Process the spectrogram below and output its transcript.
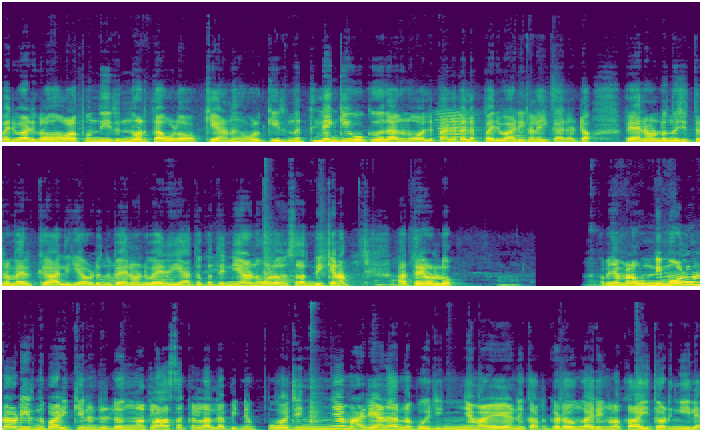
പരിപാടികളും ഓളൊപ്പം ഒന്ന് ഇരുന്ന് കൊടുത്താൽ ഓൾ ഓക്കെയാണ് ഓൾക്ക് ഇരുന്നിട്ടില്ലെങ്കിൽ ഓക്ക് ഇതാകണ പോലെ പല പല പരിപാടികളേക്കാരം കേട്ടോ പേനോണ്ടൊന്ന് ചിത്രം വരയ്ക്കുക അല്ലെങ്കിൽ അവിടെ ഒന്ന് പേനോണ്ട് വരയുക അതൊക്കെ തന്നെയാണ്. ഓളെ ശ്രദ്ധിക്കണം. അത്രേ ഉള്ളൂ. അപ്പം നമ്മളെ ഉണ്ണിമോളും ഉണ്ട് അവിടെ ഇരുന്ന് പഠിക്കുന്നുണ്ട് കേട്ടോ. നിങ്ങൾ ക്ലാസ്സൊക്കെ ഉള്ളതല്ല. പിന്നെ പൊരിഞ്ഞ മഴയാണ് പറഞ്ഞാൽ പൊരിഞ്ഞ മഴയാണ്. കർക്കിടകവും കാര്യങ്ങളൊക്കെ ആയി തുടങ്ങിയില്ല.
